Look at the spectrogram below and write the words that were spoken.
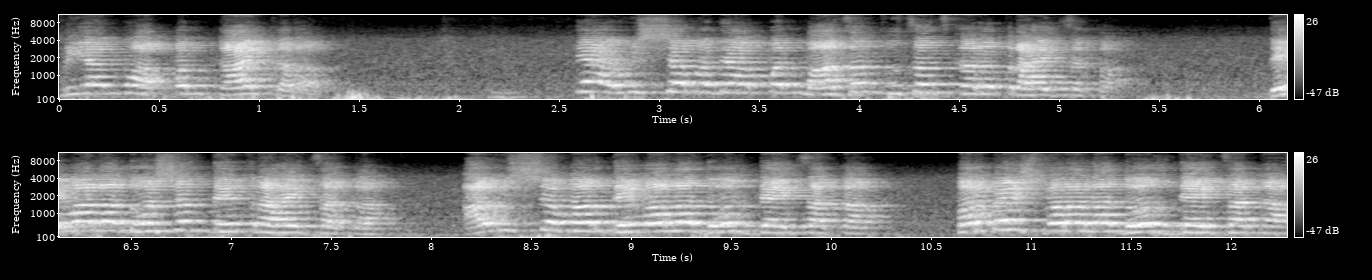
प्रियांनो आपण काय करा त्या आयुष्यामध्ये आपण माझं तुझंच करत राहायचं का? देवाला दोषच देत राहायचा का? आयुष्यभर देवाला दोष द्यायचा का? परमेश्वराला दोष द्यायचा का?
